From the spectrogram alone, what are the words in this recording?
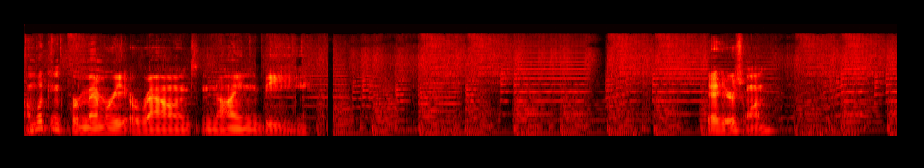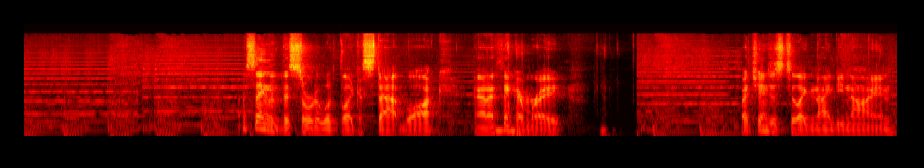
I'm looking for memory around 9B. Yeah, here's one. I was saying that this sort of looked like a stat block, and I think I'm right. If I change this to like 99...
